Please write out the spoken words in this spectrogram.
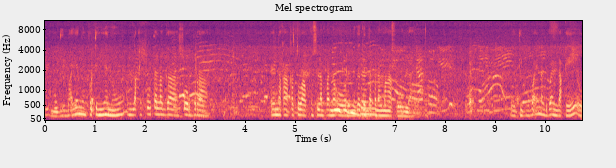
Diba? Ayan yung puting yan oh. Ang laki po talaga. Sobra. Ay nakakatuwa po silang panoorin. Nagaganda pa ng mga kulay. O, di po ba? Ay, di ba ang laki? O.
